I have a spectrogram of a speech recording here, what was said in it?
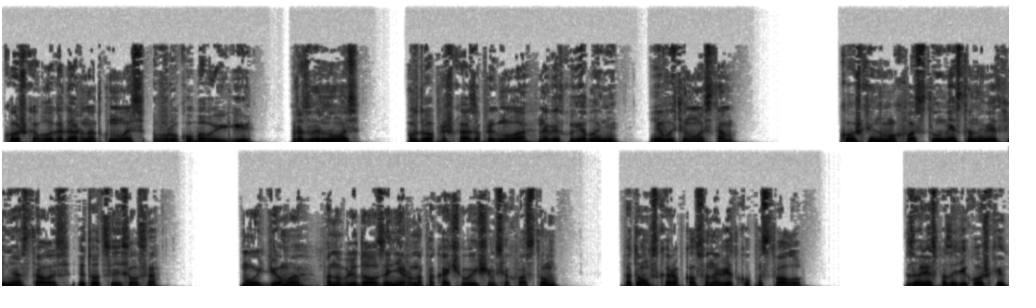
Кошка благодарно ткнулась в руку бабы-яги, развернулась, в два прыжка запрыгнула на ветку яблони и вытянулась там. Кошкиному хвосту места на ветке не осталось, и тот свесился. Мой Дема понаблюдал за нервно покачивающимся хвостом, потом вскарабкался на ветку по стволу. Залез позади кошки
